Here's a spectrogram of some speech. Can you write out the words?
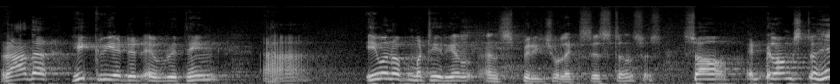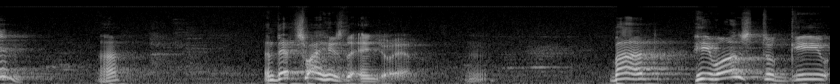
Rather, He created everything, uh, even of material and spiritual existences. So it belongs to Him. Uh, and that's why He's the enjoyer. Hmm. But He wants to give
